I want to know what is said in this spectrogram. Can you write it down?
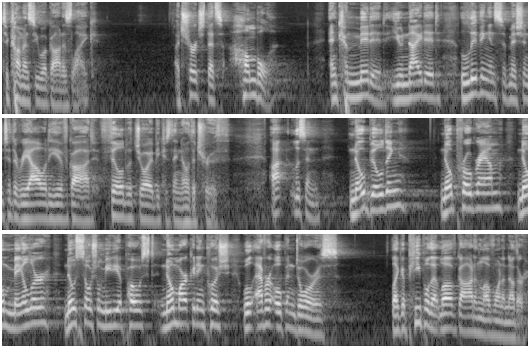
to come and see what God is like. A church that's humble and committed, united, living in submission to the reality of God, filled with joy because they know the truth. Uh, listen, no building, no program, no mailer, no social media post, no marketing push will ever open doors like a people that love God and love one another.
